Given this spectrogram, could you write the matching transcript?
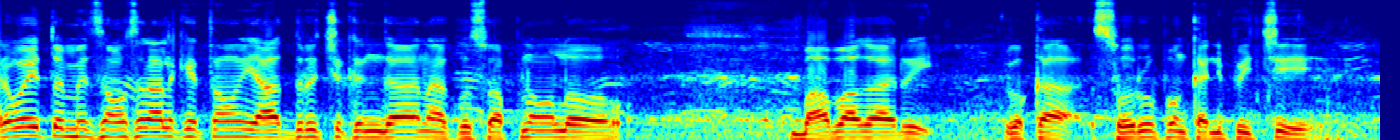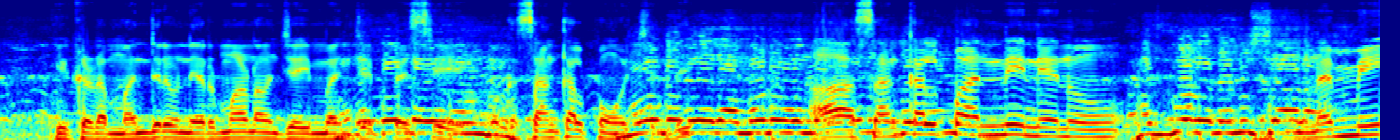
ఇరవై తొమ్మిది సంవత్సరాల క్రితం యాదృచ్ఛికంగా నాకు స్వప్నంలో బాబాగారి ఒక స్వరూపం కనిపించి ఇక్కడ మందిరం నిర్మాణం చేయమని చెప్పేసి ఒక సంకల్పం వచ్చింది. ఆ సంకల్పాన్ని నేను నమ్మి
